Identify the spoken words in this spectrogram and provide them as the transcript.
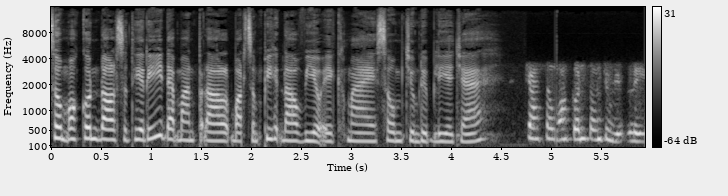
សូមអរគុណដល់សធារីដែលបានផ្ដល់បទសម្ភាសន៍ដល់ VOA ខ្មែរសូមជម្រាបលាចា៎ចាសសូមអរគុណសូមជម្រាបលា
